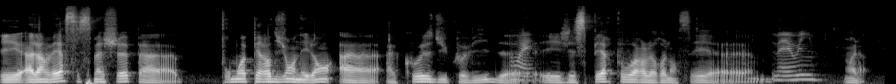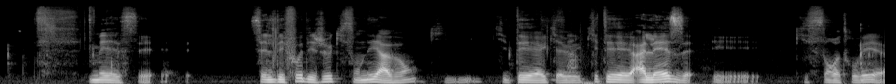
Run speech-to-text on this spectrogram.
Et à l'inverse, Smash Up a pour moi perdu en élan à, à cause du Covid euh, Ouais. et j'espère pouvoir le relancer. euh, Mais oui. voilà. Mais c'est c'est le défaut des jeux qui sont nés avant, qui qui étaient qui, avaient- qui étaient à l'aise et qui se sont retrouvés euh,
